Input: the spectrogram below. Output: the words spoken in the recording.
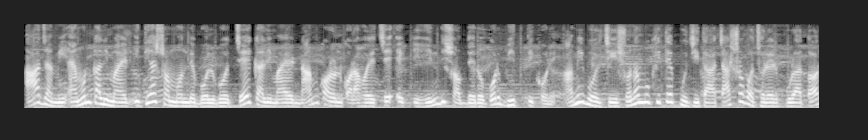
আজ আমি এমন কালী মায়ের ইতিহাস সম্বন্ধে বলব যে কালী মায়ের নামকরণ করা হয়েছে একটি হিন্দি শব্দের ওপর ভিত্তি করে। আমি বলছি, সোনামুখীতে পূজিতা চারশো বছরের পুরাতন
